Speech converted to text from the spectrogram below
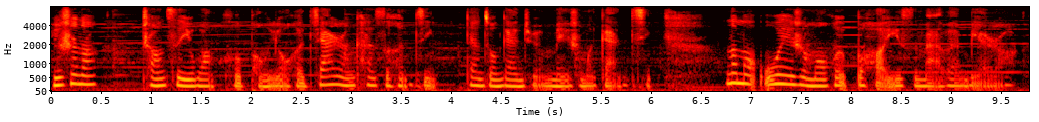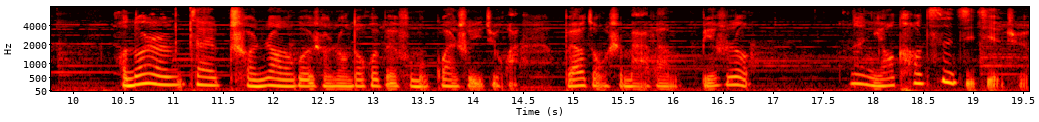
于是呢，长此以往，和朋友和家人看似很近，但总感觉没什么感情。那么为什么会不好意思麻烦别人？很多人在成长的过程中都会被父母灌输一句话：“不要总是麻烦别惹，那你要靠自己解决。”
